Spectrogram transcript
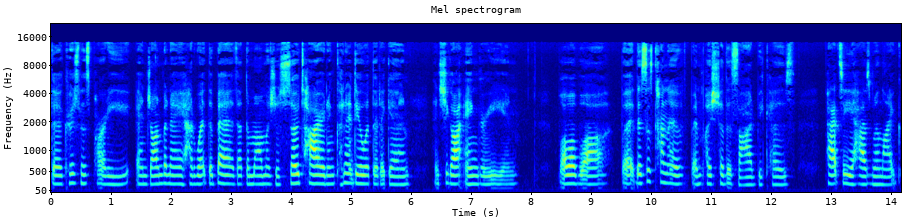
the Christmas party and JonBenét had wet the bed, that the mom was just so tired and couldn't deal with it again, and she got angry and blah blah blah. But this has kind of been pushed to the side because Patsy has been like,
